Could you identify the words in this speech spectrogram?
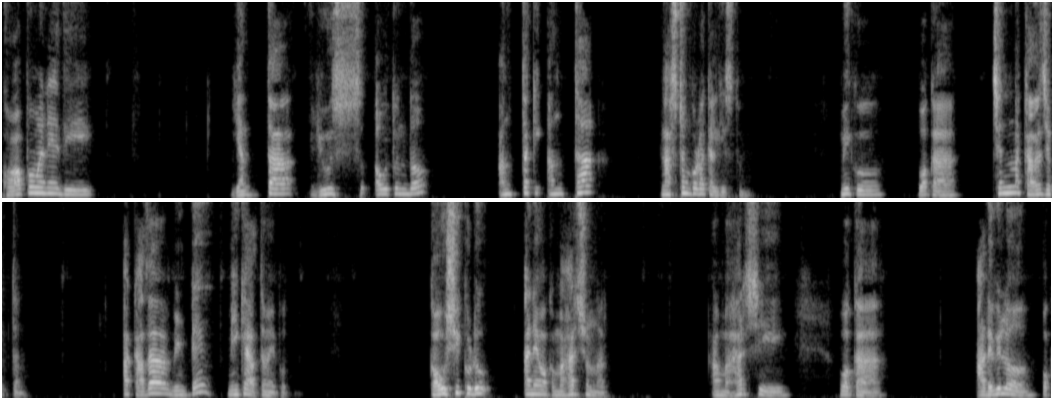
కోపం అనేది ఎంత యూస్ అవుతుందో అంతకి అంత నష్టం కూడా కలిగిస్తుంది. మీకు ఒక చిన్న కథ చెప్తాను. ఆ కథ వింటే మీకే అర్థమైపోతుంది. కౌశికుడు అనే ఒక మహర్షి ఉన్నారు. ఆ మహర్షి ఒక అడవిలో ఒక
